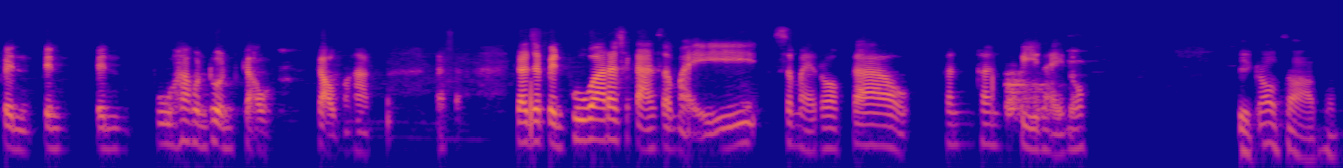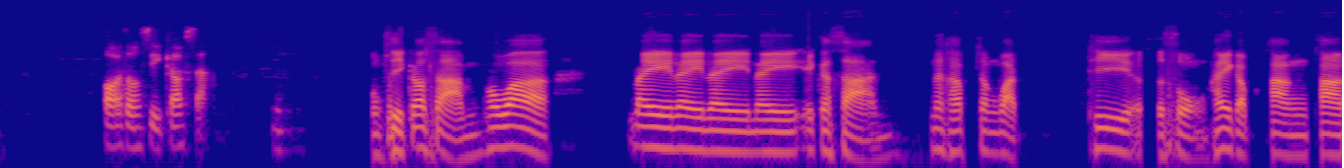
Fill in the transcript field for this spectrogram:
เป็นเป็นเป็นผู้ว่าคนทนเก่าเก่ามากนะครับก็จะเป็นผู้ว่าราชการสมัยสมัยรอเก้าท่านท่านปีไหนเนาะสี่เก้าสามอ๋อสองสี่เก้าสามองสี่เก้าสามเพราะว่าในในในในเอกสารนะครับ จังหวัดที่ส่งให้กับทางทาง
